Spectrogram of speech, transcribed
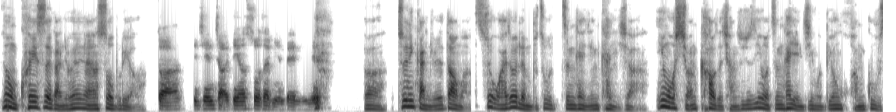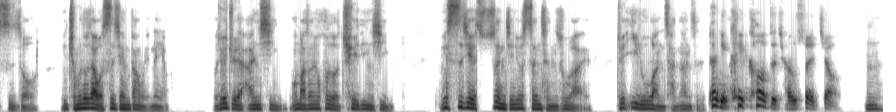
那种窥视的感觉会让人受不了。对啊，以前脚一定要缩在棉被里面，对吧？所以你感觉得到嘛？所以我还是会忍不住睁开眼睛看一下，因为我喜欢靠着墙睡，就是因为我睁开眼睛，我不用环顾四周，你全部都在我视线范围内嘛，我就觉得安心，我马上就获得确定性，因为世界瞬间就生成出来。就一如往常那样子，但你可以靠着墙睡觉，嗯，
